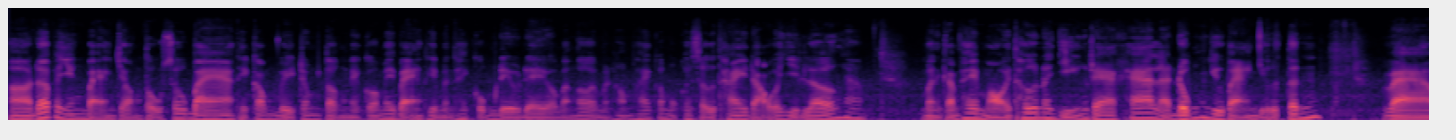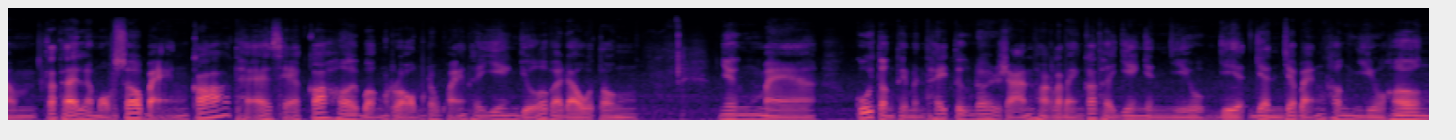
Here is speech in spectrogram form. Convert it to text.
à, đối với những bạn chọn tụ số 3 thì công việc trong tuần này của mấy bạn thì mình thấy cũng đều đều bạn ơi mình không thấy có một cái sự thay đổi gì lớn ha. Mình cảm thấy mọi thứ nó diễn ra khá là đúng như bạn dự tính và có thể là một số bạn có thể sẽ có hơi bận rộn trong khoảng thời gian giữa và đầu tuần. Nhưng mà cuối tuần thì mình thấy tương đối rảnh hoặc là bạn có thời gian dành nhiều dành cho bản thân nhiều hơn.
